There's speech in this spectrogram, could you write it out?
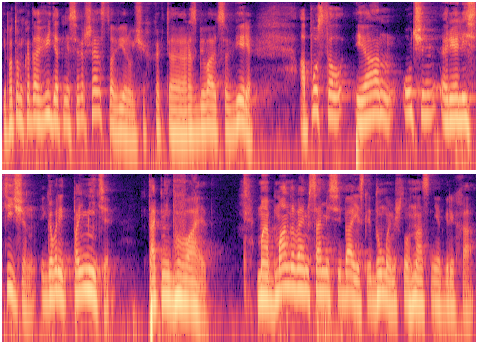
И потом, когда видят несовершенство верующих, как-то разбиваются в вере, апостол Иоанн очень реалистичен и говорит, поймите, так не бывает. Мы обманываем сами себя, если думаем, что у нас нет греха.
